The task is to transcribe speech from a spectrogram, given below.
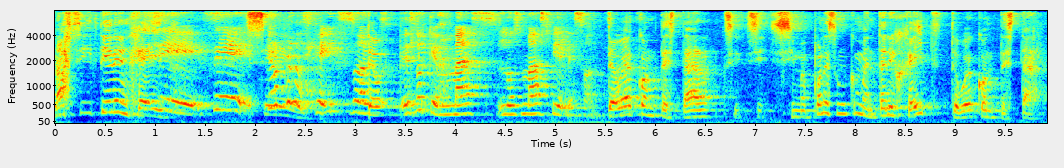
Ah, sí, tienen hate. Sí, sí, Sí. Creo que los hates son Te- es lo que más los más fieles son. Te voy a contestar. Si, si, si me pones un comentario hate, te voy a contestar.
